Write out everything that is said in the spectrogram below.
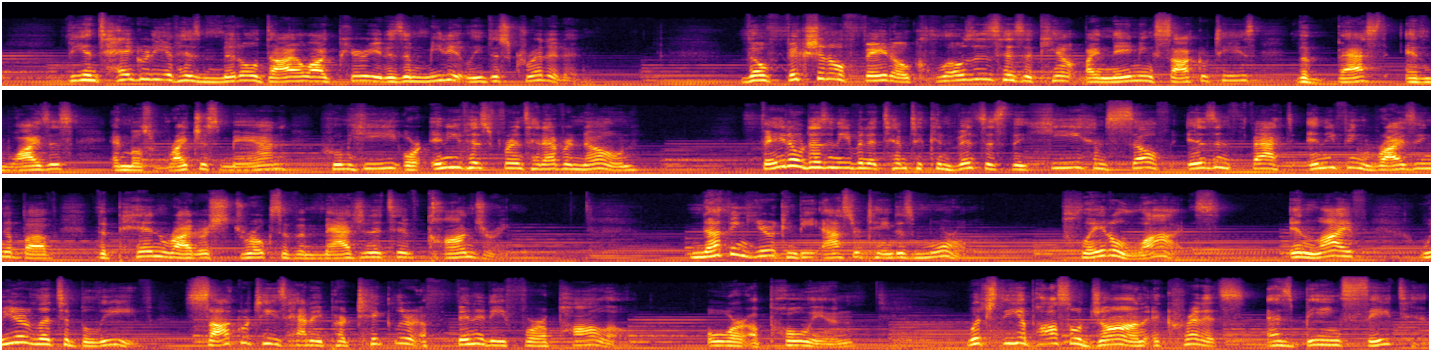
the integrity of his middle dialogue period is immediately discredited. Though fictional Phaedo closes his account by naming Socrates the best and wisest and most righteous man whom he or any of his friends had ever known, Phaedo doesn't even attempt to convince us that he himself is in fact anything rising above the pen writer's strokes of imaginative conjuring. Nothing here can be ascertained as moral. Plato lies. In life, we are led to believe Socrates had a particular affinity for Apollo, or Apollyon, which the Apostle John accredits as being Satan.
